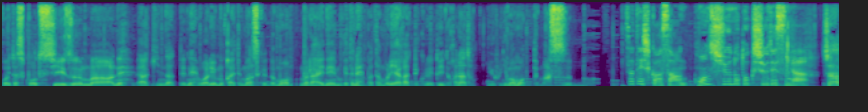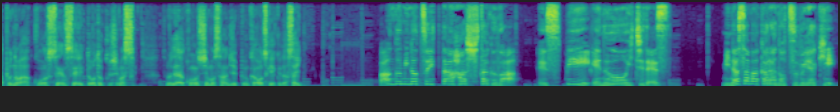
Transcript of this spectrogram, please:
こういったスポーツシーズン、まあね、秋になってね、終わりを迎えてますけども、まあ来年に向けてね、また盛り上がってくれるといいのかなというふうにも思ってます。さて石川さん今週の特集ですがシャープのアコース先生とお得します。それでは今週も30分間お付き合いください。番組のツイッターハッシュタグは SPNO1 です。皆様からのつぶやき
